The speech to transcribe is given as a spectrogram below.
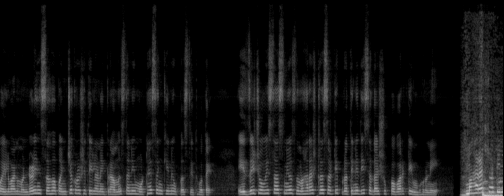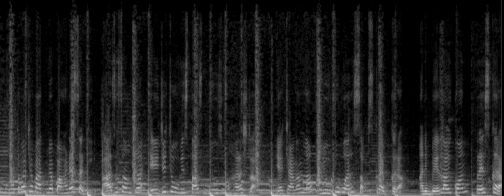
पैलवान मंडळींसह पंचक्रोशीतील अनेक ग्रामस्थांनी मोठ्या संख्येने उपस्थित होते. एजे चोवीस तास न्यूज महाराष्ट्रासाठी प्रतिनिधी सदाशिव पवार टिंभुर्णी महाराष्ट्रातील महत्त्वाच्या बातम्या पाहण्यासाठी आजच आमच्या एजे चोवीस तास न्यूज महाराष्ट्र या चॅनलला यूट्यूबवर सबस्क्राईब करा आणि बेल आयकॉन प्रेस करा.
